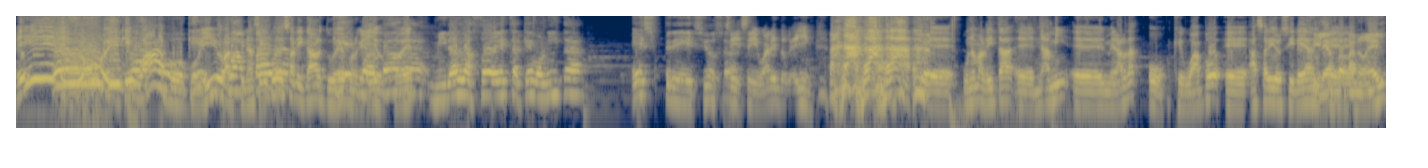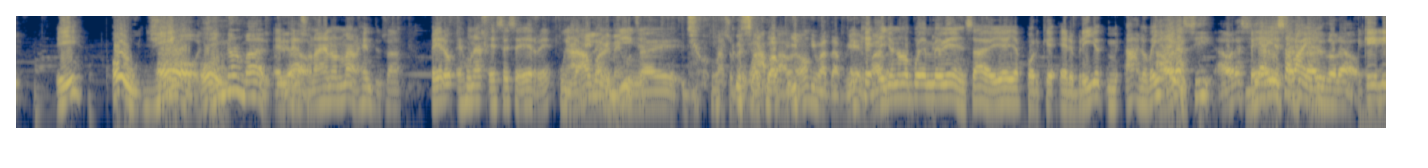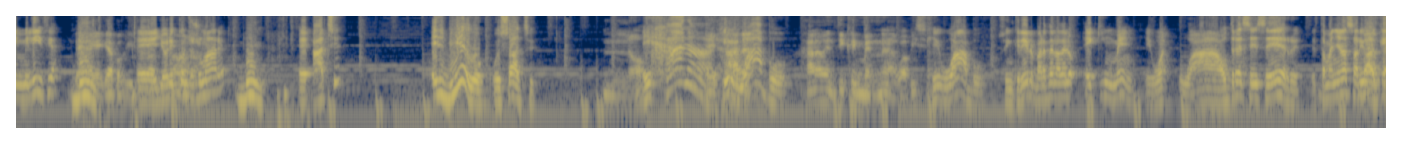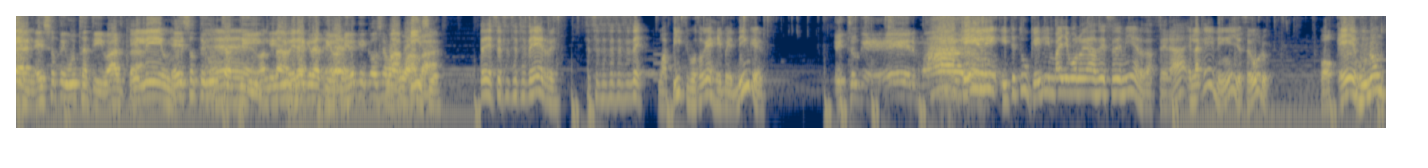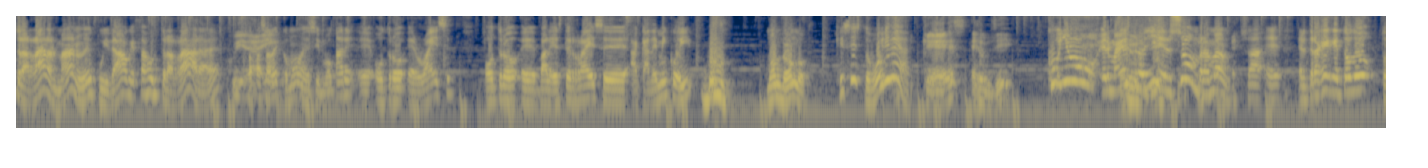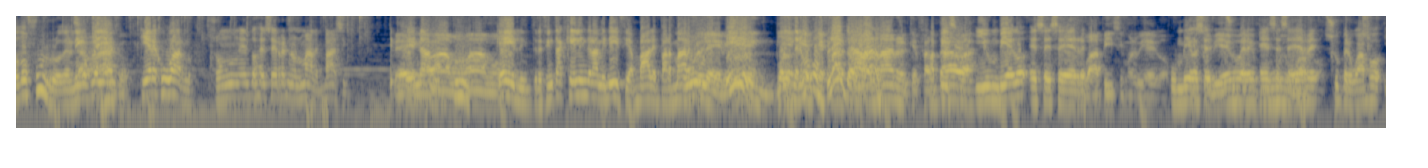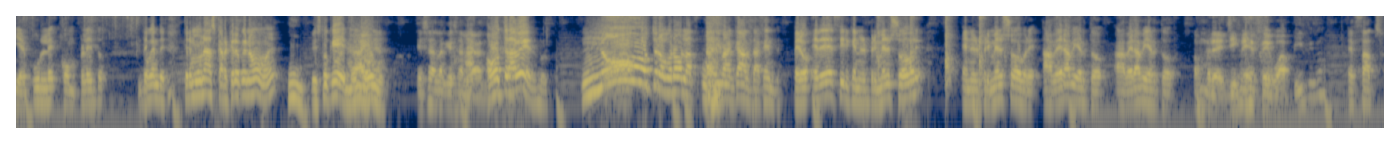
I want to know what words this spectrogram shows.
¡Eh! ¡Qué, guapo! Pues yo, al final sí puede salir tú, eh, porque yo, Zoe. Mirad la Zoe esta, qué bonita. Es preciosa. Sí, sí, igualito que eh, una maldita eh, Nami eh, Esmeralda. Oh, qué guapo. Eh, ha salido Silean. Silean Papá Noel. Y. Oh, Jin. Oh, oh. normal. El personaje normal, gente. O sea. Pero es una SSR, ¿eh? Cuidado con el Jin, ¿eh? Está guapísima también. Es que ellos no lo pueden ver bien, ¿sabes? Y ella, porque el brillo. Ah, ¿lo veis ahí? Ahora sí, ahora sí. ¿Veis ahí esa vaina? El dorado. Kaylin Milicia. Boom. Que queda poquito. Eh, Yoris Concha su madre. Boom. Eh, H. ¿Es Diego o es H? No. Es Hanna. ¡Qué guapo! Hanna Ventisca invernal, guapísimo. Qué guapo. Es increíble, parece la de los X-Men. Igual. ¡Wow! Otra SSR. Esta mañana salió Balta, Eso te gusta a ti, Balta. Eso te gusta a ti. Qué mira, creativa. Eh, mira qué cosa más guapa. CCCCR. CCCCC. Guapísimo. ¿Esto qué es? Hyperdinkel. ¿Esto qué es, hermano? Ah, Kaylin. ¿Y tú? Kaylin va a llevar de DC de mierda. ¿Será? Es la Kaylin, ellos, seguro. Pues es una ultra rara, hermano, eh. Cuidado que esta es ultra rara, eh. Cuidado. Para saber cómo es eh, otro eh, Rise, otro, eh, vale, este Rise eh, académico y ¡Bum! Mondongo. ¿Qué es esto? Voy a idear. ¿Qué es? Es un G. ¡Coño! El maestro G, el sombra, man. O sea, eh, el traje que todo, todo furro del League of Legends quiere jugarlo. Son dos SR normales, básicos. Venga, vamos, vamos. Kaylin, 300 Kaylin de la milicia, vale, para Marco. Pule, ¡Eh! bien, Pues lo bien, tenemos el completo, faltaba, hermano. hermano, el que faltaba. Guapísimo. Y un Viego SSR. Guapísimo el Viego. Un Viego Ese Viego super es SSR, guapo. súper guapo. Y el puzzle completo. de- Tenemos un Ascar, creo que no, ¿eh? Uh, ¿esto qué es? Mondongo. Esa es la que salía antes. Ah, ¿Otra vez? bro? ¡No! Otro bro, la última carta, gente. Pero he de decir que en el primer sobre, en el primer sobre, haber abierto, haber abierto, Hombre, Jim F guapísimo. exacto,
